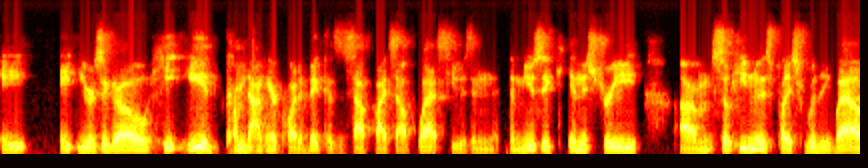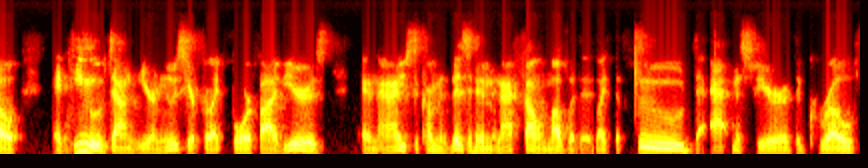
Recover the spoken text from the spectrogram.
eight, eight years ago. He, he had come down here quite a bit because of South by Southwest. He was in the music industry. Um, so he knew this place really well. And he moved down here and he was here for like four or five years and I used to come and visit him, and I fell in love with it. Like the food, the atmosphere, the growth.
